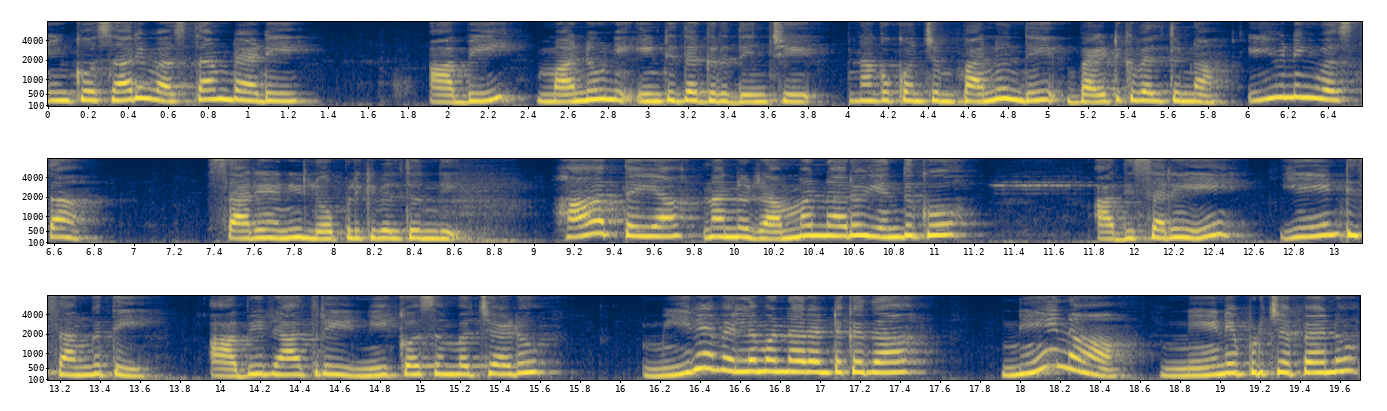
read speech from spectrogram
ఇంకోసారి వస్తాం డాడీ. అభి మనుని ఇంటి దగ్గర దించి నాకు కొంచెం పని ఉంది బయటకు వెళ్తున్నా ఈవినింగ్ వస్తా. సరే అని లోపలికి వెళ్తుంది. హా అత్తయ్య నన్ను రమ్మన్నారు ఎందుకు? అది సరే ఏంటి సంగతి? అభి రాత్రి నీకోసం వచ్చాడు? మీరే వెళ్ళమన్నారంట కదా. నేనా? నేనెప్పుడు చెప్పాను?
